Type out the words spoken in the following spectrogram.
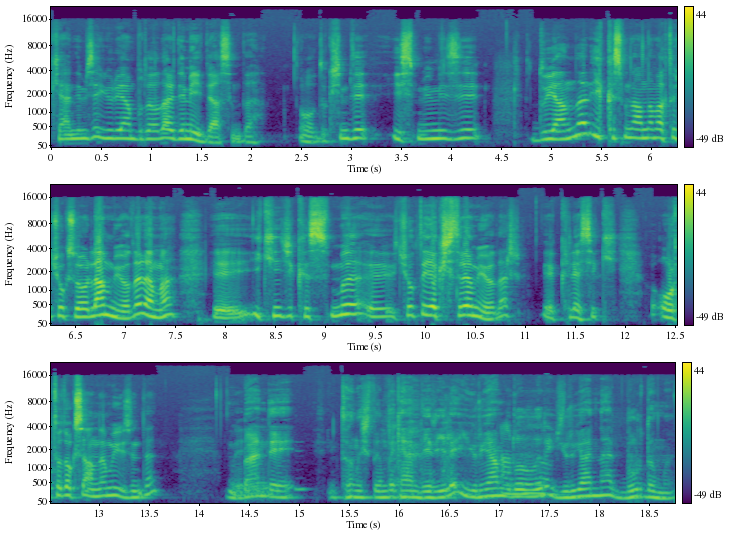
kendimize yürüyen budalalar demeyi aslında olduk. Şimdi ismimizi duyanlar ilk kısmını anlamakta çok zorlanmıyorlar ama e, ikinci kısmı e, çok da yakıştıramıyorlar. E, klasik ortodoks anlamı yüzünden. Ben de tanıştığımda kendileriyle yürüyen budalaları yürüyenler burada mı?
